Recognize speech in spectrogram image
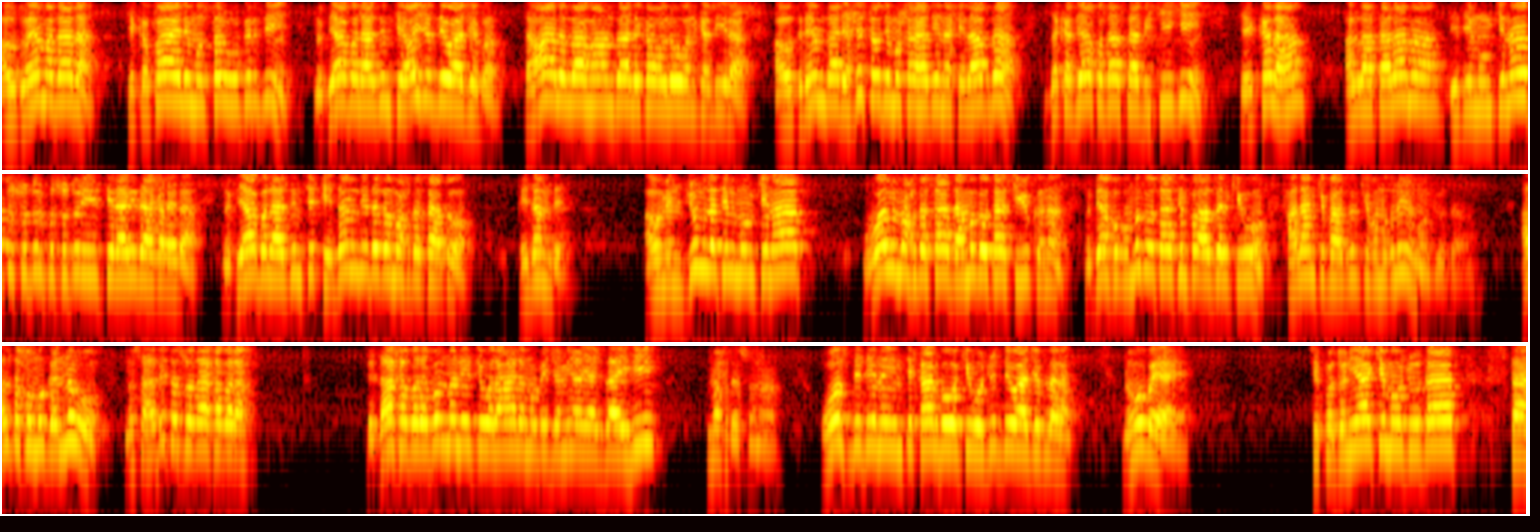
او دویمه دا ده چې که فاعل مستر وګرځي نو بیا به لازم سی عجز دی واجب تعالی الله عن ذلك علوا كبيرا او دریم دا د حس او د مشاهده نه خلاف ده ځکه بیا خدا ثابتيږي چې کله الله تعالی نه د دې ممکنات صدور په صدور استراری راغلی ده نو بیا به لازم سی قدم دی دغه محدثاتو قدم دی او من جمله الممکنات والمحدثات دا موږ تاسو یو کنه نو بیا خو موږ تاسو په ازل کې وو حالان کې په ازل کې خو موږ نه یو موجوده الته خو موږ نه وو نو ثابت سو دا خبره چې دا خبره به منې چې ول عالم بجميع اجزائه محدثنا اوس د دینه انتقال به وکي وجود دی واجب لره نو بیا چې په دنیا کې موجودات سته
